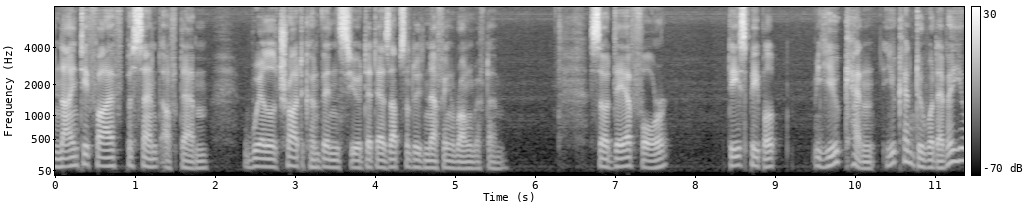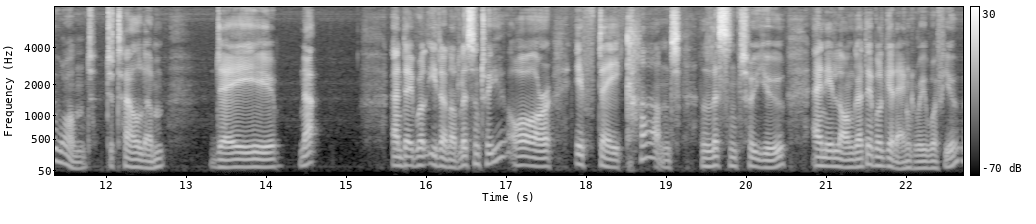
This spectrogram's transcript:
95% of them will try to convince you that there's absolutely nothing wrong with them. So therefore, these people you can you can do whatever you want to tell them they nah and they will either not listen to you or if they can't listen to you any longer they will get angry with you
